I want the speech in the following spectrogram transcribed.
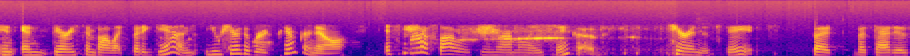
and, and very symbolic. But again, you hear the word pimpernel. It's not a flower we normally think of here in the states, but but that is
